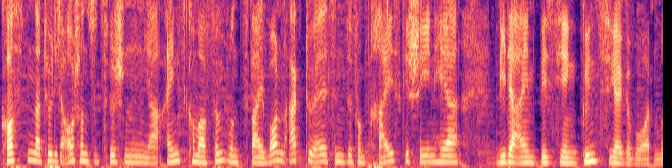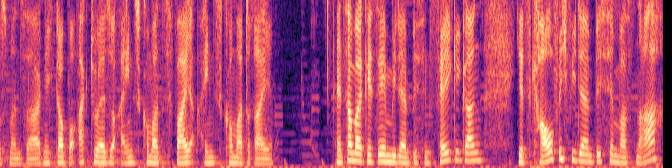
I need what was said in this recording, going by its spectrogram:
Kosten natürlich auch schon so zwischen ja, 1,5 und 2 Won. Aktuell sind sie vom Preisgeschehen her wieder ein bisschen günstiger geworden, muss man sagen. Ich glaube aktuell so 1,2, 1,3. Jetzt haben wir gesehen, wieder ein bisschen fail gegangen. Jetzt kaufe ich wieder ein bisschen was nach.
